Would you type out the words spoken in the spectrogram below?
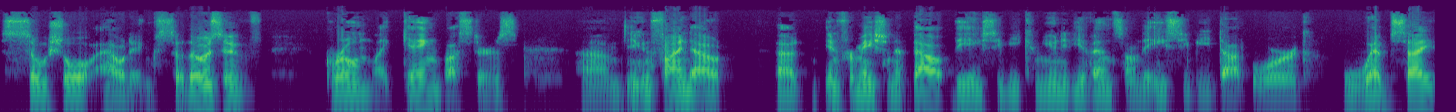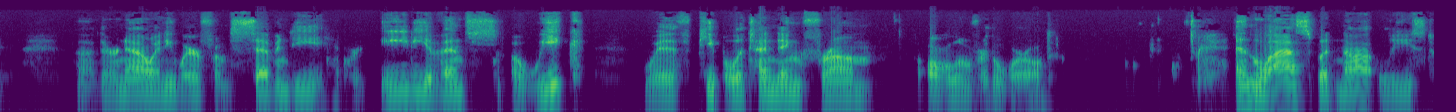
social outings. So those have grown like gangbusters. Um, you can find out uh, information about the ACB community events on the acb.org website. Uh, there are now anywhere from 70 or 80 events a week with people attending from all over the world. And last but not least,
